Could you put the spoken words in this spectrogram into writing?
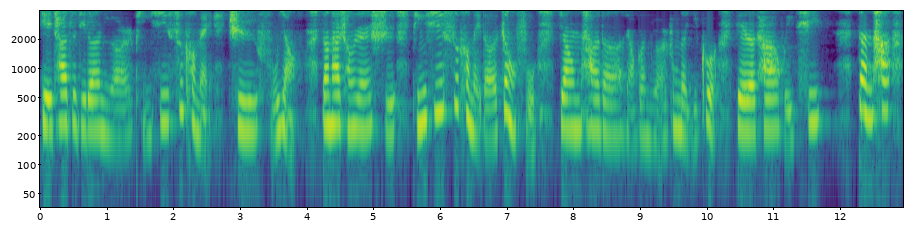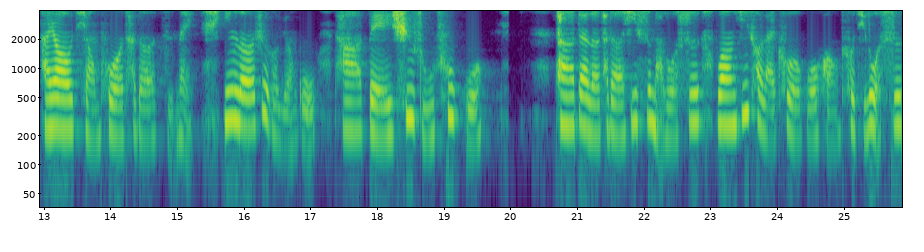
给他自己的女儿平西斯克美去抚养。当她成人时，平西斯克美的丈夫将她的两个女儿中的一个给了她为妻，但他还要强迫他的姊妹。因了这个缘故，他被驱逐出国。他带了他的伊斯马洛斯往伊特莱克国王特奇洛斯。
